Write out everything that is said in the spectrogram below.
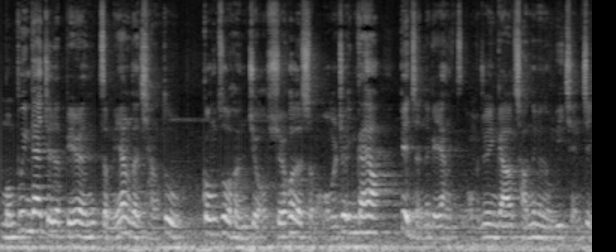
我们不应该觉得别人怎么样的强度工作很久，学会了什么，我们就应该要变成那个样子，我们就应该要朝那个努力前进。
